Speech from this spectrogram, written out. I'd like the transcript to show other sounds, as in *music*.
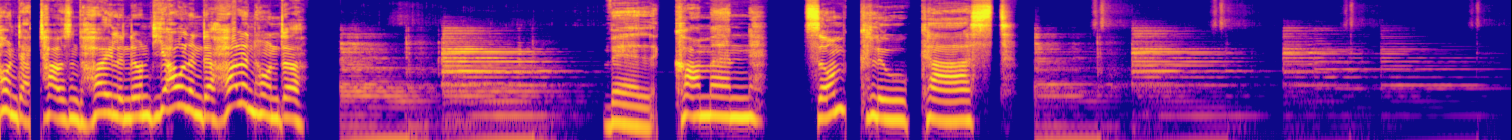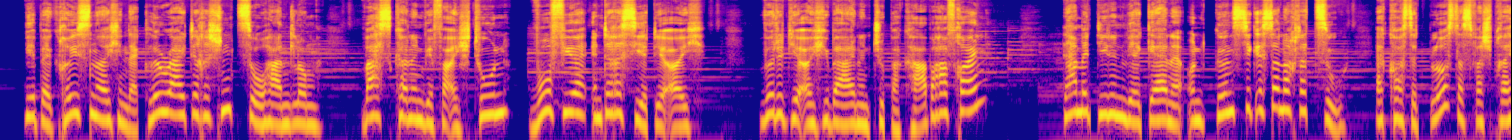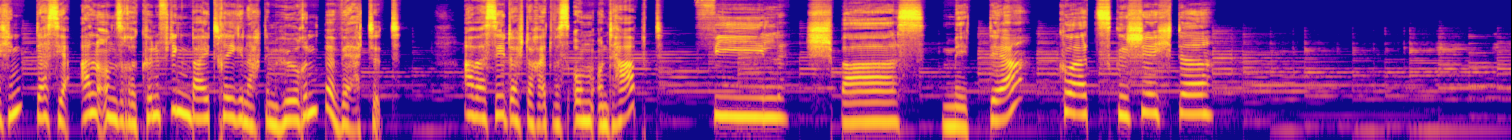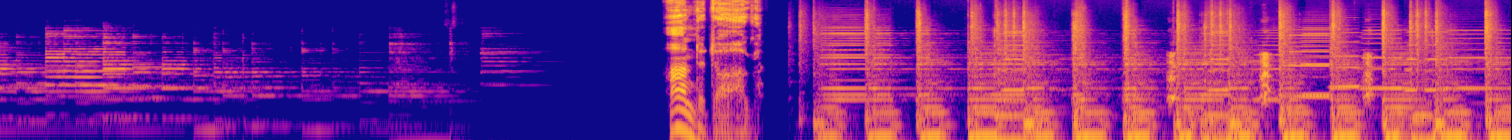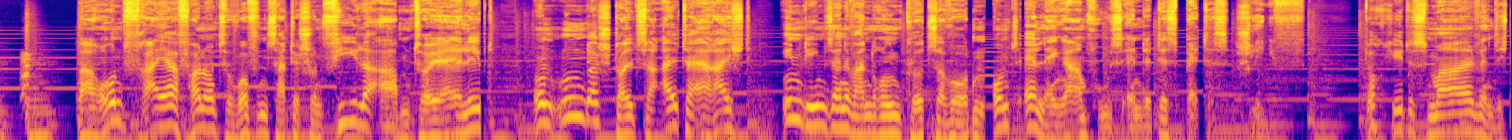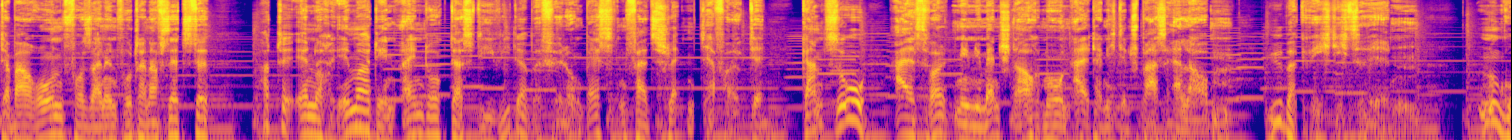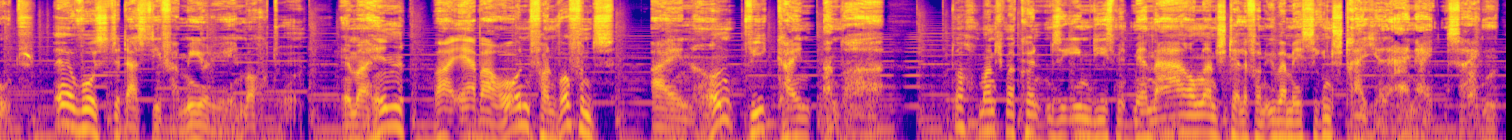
Hunderttausend heulende und jaulende Hollenhunde. Willkommen zum Cluecast. Wir begrüßen euch in der cluewriterischen Zoohandlung. Was können wir für euch tun? Wofür interessiert ihr euch? Würdet ihr euch über einen Chupacabra freuen? Damit dienen wir gerne und günstig ist er noch dazu. Er kostet bloß das Versprechen, dass ihr all unsere künftigen Beiträge nach dem Hören bewertet. Aber seht euch doch etwas um und habt viel Spaß mit der Kurzgeschichte. Underdog. Baron Freier von und Wuffens hatte schon viele Abenteuer erlebt und nun das stolze Alter erreicht, in dem seine Wanderungen kürzer wurden und er länger am Fußende des Bettes schlief. Doch jedes Mal, wenn sich der Baron vor seinen Futternapf setzte, hatte er noch immer den Eindruck, dass die Wiederbefüllung bestenfalls schleppend erfolgte. Ganz so, als wollten ihm die Menschen auch im hohen Alter nicht den Spaß erlauben, übergewichtig zu werden. Nun gut, er wusste, dass die Familie ihn mochte. Immerhin war er Baron von Wuffens, ein Hund wie kein anderer. Doch manchmal könnten sie ihm dies mit mehr Nahrung anstelle von übermäßigen Streicheleinheiten zeigen.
